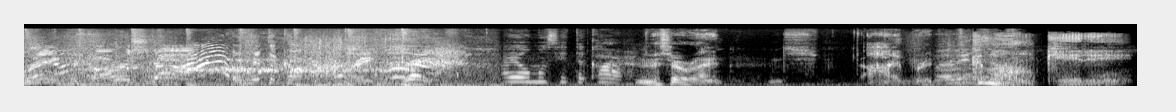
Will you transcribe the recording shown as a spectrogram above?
Brake. The car is stopped. Ah! Don't hit the car. Brake. Brake. I almost hit the car. It's all right. It's a hybrid. Come on, kitty.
